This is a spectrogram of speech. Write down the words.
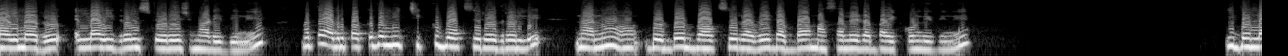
ಬಾಯ್ಲರ್ ಎಲ್ಲ ಇದ್ರಲ್ಲಿ ಸ್ಟೋರೇಜ್ ಮಾಡಿದ್ದೀನಿ. ಮತ್ತೆ ಅದ್ರ ಪಕ್ಕದಲ್ಲಿ ಚಿಕ್ಕ ಬಾಕ್ಸ್ ಇರೋದ್ರಲ್ಲಿ ನಾನು ದೊಡ್ಡ ದೊಡ್ಡ ಬಾಕ್ಸ್ ರವೆ ಡಬ್ಬ, ಮಸಾಲೆ ಡಬ್ಬ ಇಟ್ಕೊಂಡಿದ್ದೀನಿ. ಇದೆಲ್ಲ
